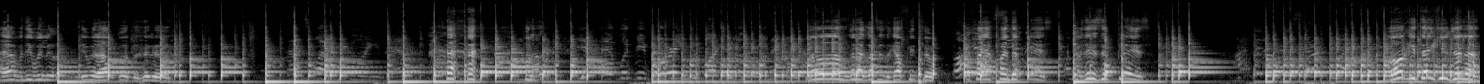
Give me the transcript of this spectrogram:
I hope they will, they will have good. That's why I'm going there. I'm not gonna- yeah, it would be boring to watch it alone in my No, no, no, I'm gonna go to the cafe too. Oh, if I find a place, if there is a place. I'm gonna reserve one. Okay, thank you, Jenna.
